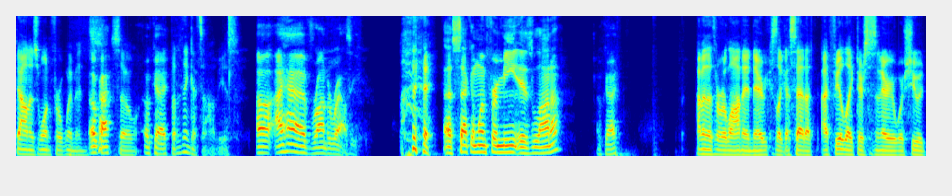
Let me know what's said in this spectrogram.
down as one for women. Okay. So, okay. but I think that's obvious. Uh, I have Ronda Rousey. A second one for me is Lana. Okay. I'm gonna throw Lana in there because, like I said, I, I feel like there's a scenario where she would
